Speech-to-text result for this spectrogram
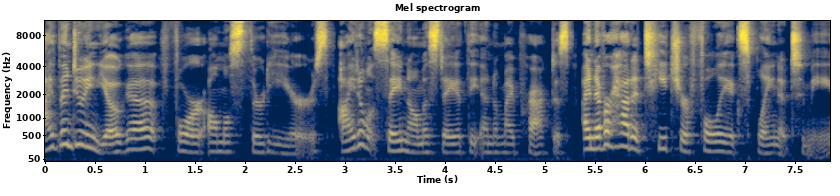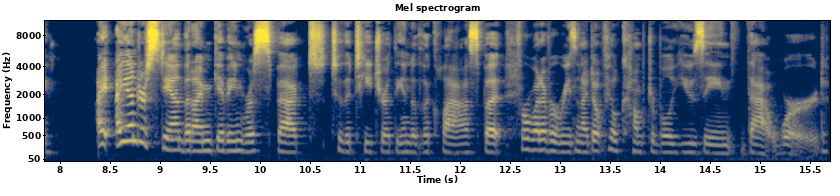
I've been doing yoga for almost 30 years. I don't say namaste at the end of my practice. I never had a teacher fully explain it to me. I, I understand that I'm giving respect to the teacher at the end of the class, but for whatever reason, I don't feel comfortable using that word.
